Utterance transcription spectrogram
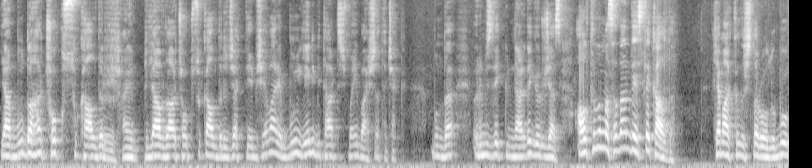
Ya bu daha çok su kaldırır. Hani pilav daha çok su kaldıracak diye bir şey var ya bu yeni bir tartışmayı başlatacak. Bunu da önümüzdeki günlerde göreceğiz. Altılı Masa'dan destek aldı. Kemal Kılıçdaroğlu bu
